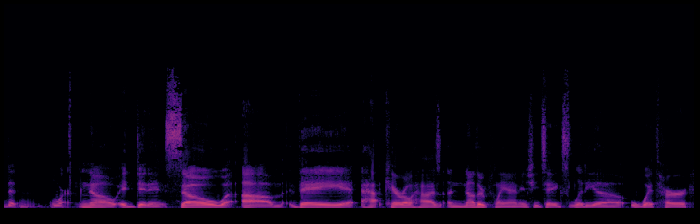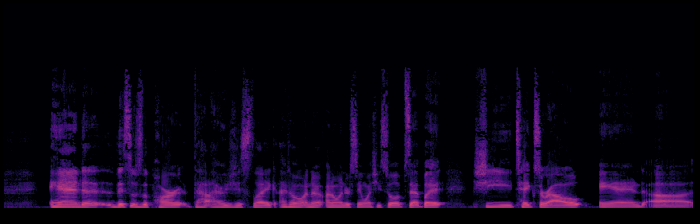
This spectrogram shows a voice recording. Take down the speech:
didn't work. No, it didn't. So um, they ha- Carol has another plan, and she takes Lydia with her. And uh, this was the part that I was just like, I don't, I don't I don't understand why she's so upset. But she takes her out and uh,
